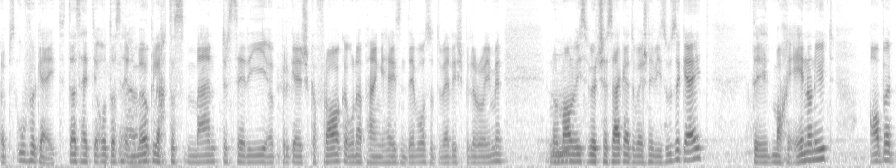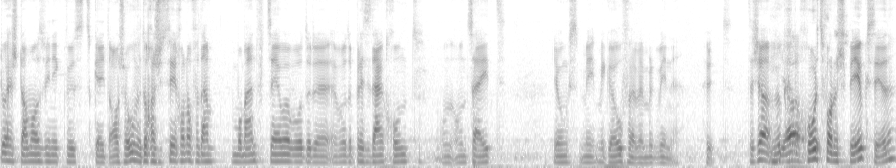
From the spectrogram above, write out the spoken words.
ob es aufgeht. Das hat ja auch das Ja. ermöglicht, dass während der Serie jemand gehst, kann fragen unabhängig heißen Devos oder welche Spieler auch immer. Normalerweise würdest du ja sagen, du weißt nicht, wie es rausgeht. Dann mache ich eh noch nichts. Aber du hast damals wie nicht gewusst, es geht auch schon auf. Du kannst uns vielleicht auch noch von dem Moment erzählen, wo der, äh, wo der Präsident kommt und, und sagt, Jungs, wir, wir gehen auf, wenn wir gewinnen heute. Das war ja wirklich Ja. noch kurz vor dem Spiel, gewesen, oder?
